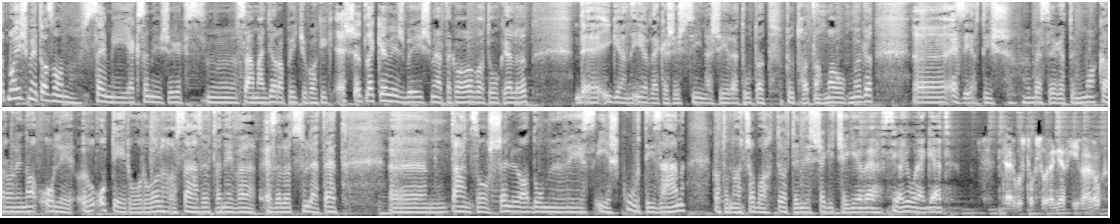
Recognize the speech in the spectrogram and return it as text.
Hát ma ismét azon személyek, személyiségek számát gyarapítjuk, akik esetleg kevésbé ismertek a hallgatók előtt, de igen érdekes és színes életutat tudhatnak maguk mögött. Ezért is beszélgetünk ma Carolina Otéróról, a 150 évvel ezelőtt született táncos, előadóművész és kurtizán, Katona Csaba történész segítségével. Szia, jó reggelt! Szervusztok, szó reggelt kívánok!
